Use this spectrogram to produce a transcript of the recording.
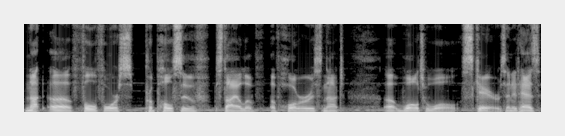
not a full force, propulsive style of, of horror, it's not wall to wall scares, and it has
